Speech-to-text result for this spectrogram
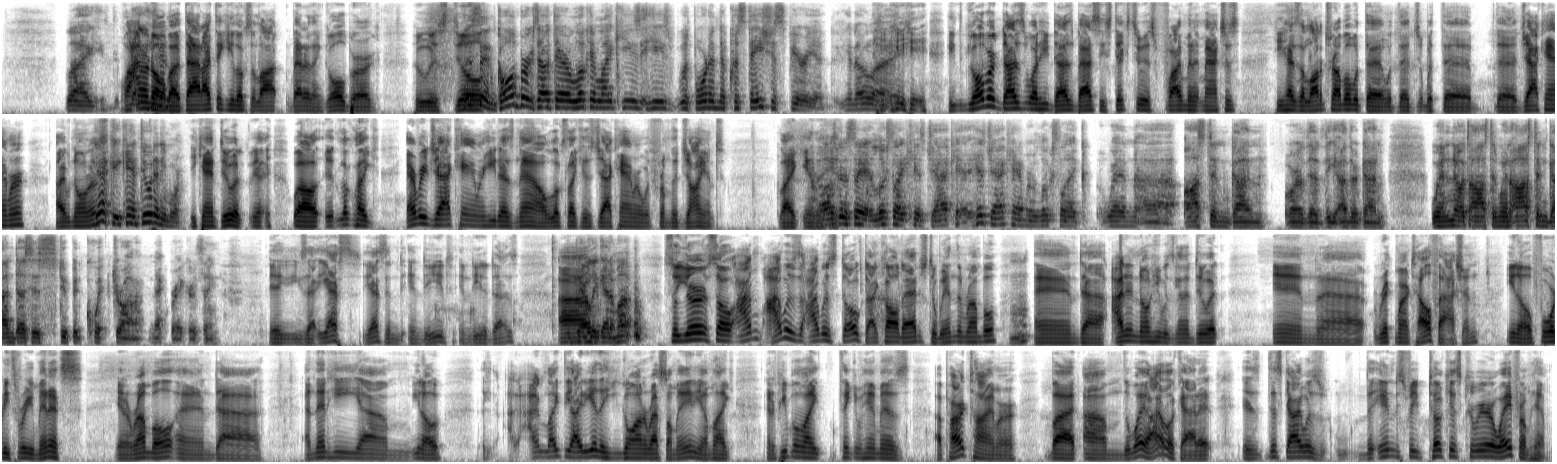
Like well, I don't know been- about that. I think he looks a lot better than Goldberg, who is still. Listen, Goldberg's out there looking like he's he's was born in the Cretaceous period. You know, like he, he, Goldberg does what he does best. He sticks to his five minute matches. He has a lot of trouble with the with the with the the jackhammer. I've noticed. yeah, he can't do it anymore. He can't do it. Yeah, Well, it looked like every jackhammer he does now looks like his jackhammer with from the Giant. Like in the I was gonna say it looks like his jack his jackhammer looks like when uh, Austin Gunn or the the other gun when no it's Austin when Austin Gunn does his stupid quick draw neck breaker thing. exactly. Yes, yes, in, indeed, indeed, it does. You barely Um, get him up. So you're so I'm I was I was stoked. I called Edge to win the Rumble, Mhm. and uh, I didn't know he was gonna do it in uh, Rick Martel fashion. You know, 43 minutes in a Rumble, and uh, and then he, um, you know, I, I like the idea that he can go on to WrestleMania. I'm like, and people might think of him as a part timer, but um, the way I look at it is this guy was the industry took his career away from him,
